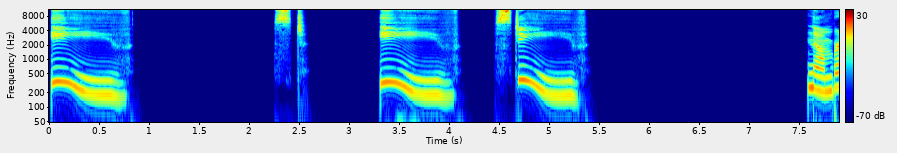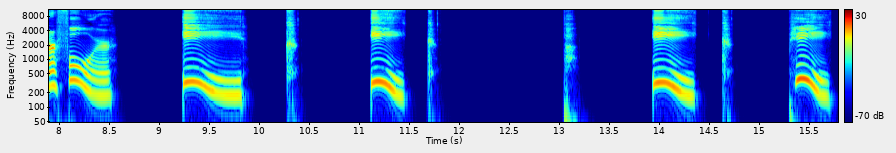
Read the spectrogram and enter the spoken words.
Eve. St, Eve, Steve. Number 4. Eek, eek. P, eek, peak.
